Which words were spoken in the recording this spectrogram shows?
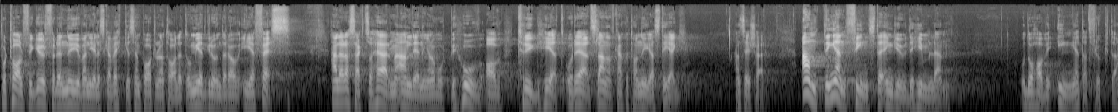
portalfigur för den nyevangeliska väckelsen på 1800-talet och medgrundare av EFS. Han lär ha sagt så här med anledning av vårt behov av trygghet och rädslan att kanske ta nya steg. Han säger så här. Antingen finns det en Gud i himlen och då har vi inget att frukta.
